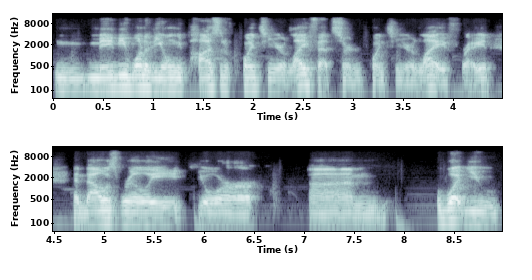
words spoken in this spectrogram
maybe one of the only positive points in your life at certain points in your life right? And that was really your um what you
